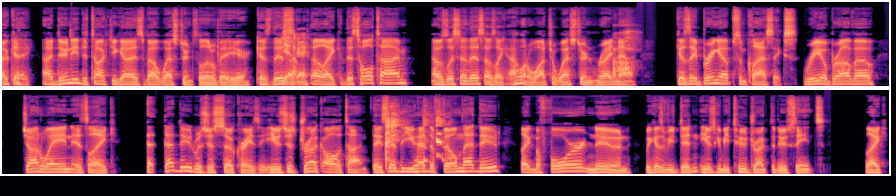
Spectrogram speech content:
okay, I do need to talk to you guys about westerns a little bit here because this, Yeah. Okay. uh, like this whole time I was listening to this, I was like, I want to watch a western right now Oh, because they bring up some classics. Rio Bravo, John Wayne is like that, that dude was just so crazy. He was just drunk all the time. They said that you had to film that dude like before noon because if you didn't, he was gonna be too drunk to do scenes. Like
